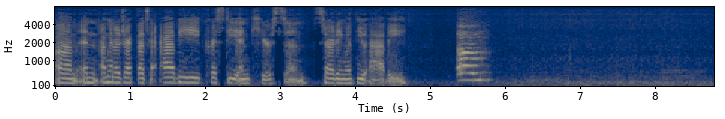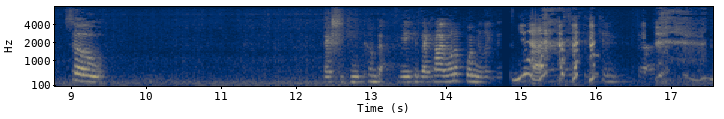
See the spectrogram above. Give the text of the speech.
Um, and I'm going to direct that to Abby, Cristie, and Kiersten, starting with you, Abby. Um, so, actually, can you come back to me? Because I kind of want to formulate this. Yeah. Can- uh,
